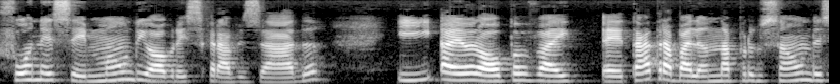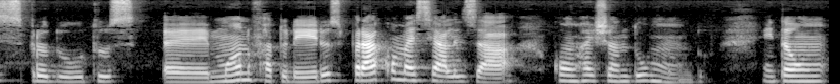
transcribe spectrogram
fornecer mão de obra escravizada e a Europa vai estar é, tá trabalhando na produção desses produtos é, manufatureiros para comercializar com o restante do mundo. Então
